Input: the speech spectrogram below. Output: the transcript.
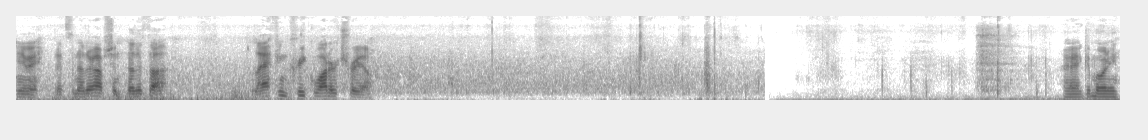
Anyway, that's another option, another thought. Laughing Creek Water Trail. All right, good morning.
